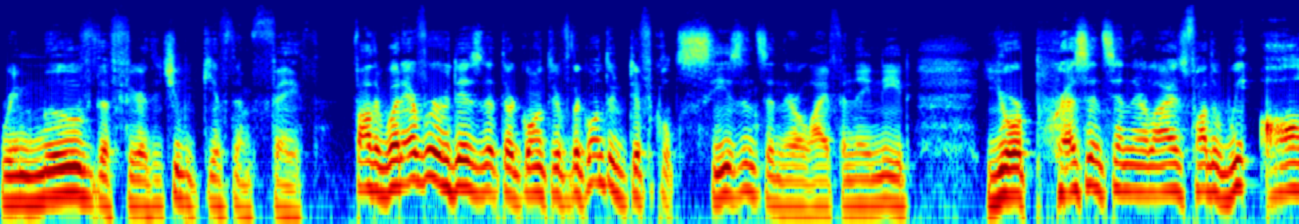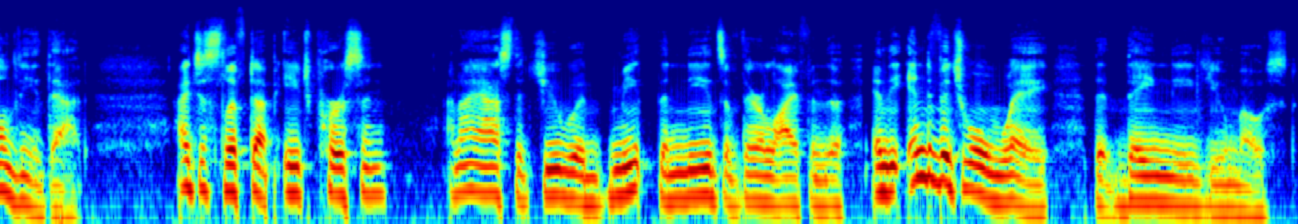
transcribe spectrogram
remove the fear, that you would give them faith. Father, whatever it is that they're going through, if they're going through difficult seasons in their life and they need your presence in their lives, Father, we all need that. I just lift up each person and I ask that you would meet the needs of their life in the, in the individual way that they need you most.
